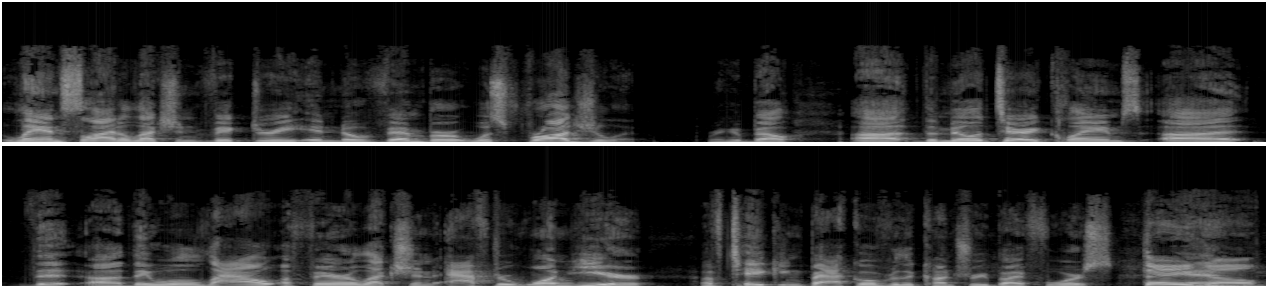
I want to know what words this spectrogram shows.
landslide election victory in November was fraudulent. Ring a bell. Uh, the military claims uh, that uh, they will allow a fair election after one year of taking back over the country by force. There you And- go.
